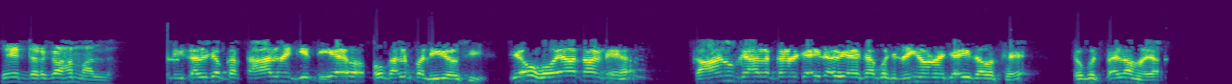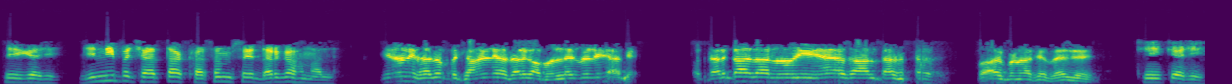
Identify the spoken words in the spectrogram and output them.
ਸੇ ਦਰਗਾਹ ਮਲ। ਇਹ ਗੱਲ ਜੋ ਕਰਤਾਰ ਨੇ ਕੀਤੀ ਹੈ ਉਹ- ਗੱਲ ਭਲੀ ਹੋ ਸੀ। ਜੇ ਉਹ ਹੋਇਆ ਤਾਂ ਰਿਹਾ ਕਾਂ ਨੂੰ ਖਿਆਲ ਰੱਖਣਾ ਚਾਹੀਦਾ ਵੀ ਐਸਾ ਕੁਝ ਨਹੀਂ ਹੋਣਾ ਚਾਹੀਦਾ ਉੱਥੇ ਜੋ ਕੁਝ ਪਹਿਲਾਂ ਹੋਇਆ। ਠੀਕ ਹੈ ਜੀ। ਜਿਨੀ ਪਛਾਤਾ ਖਸਮ ਸੇ ਦਰਗਾਹ ਮਲ। ਜਿਨ੍ਹਾਂ ਨੇ ਖਸਮ ਪਛਾਣ ਲਿਆ ਦਰਗਾਹ ਮੰਨ ਲੈਂਦੇ ਨੇ ਜਾ ਕੇ। ਉਹ ਦਰਗਾਹ ਦਾ ਨਾਮ ਹੀ ਹੈ ਅਕਾਲ ਤਖਤ ਬਾਹਰ ਬਣਾ ਕੇ ਬਹਿ ਗਏ। ਠੀਕ ਹੈ ਜੀ।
